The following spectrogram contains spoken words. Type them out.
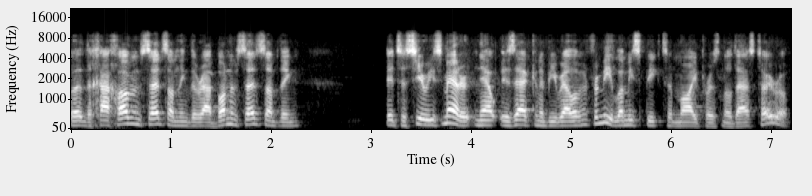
uh, the Chachamim said something, the Rabbanim said something. It's a serious matter. Now, is that going to be relevant for me? Let me speak to my personal Das Torah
